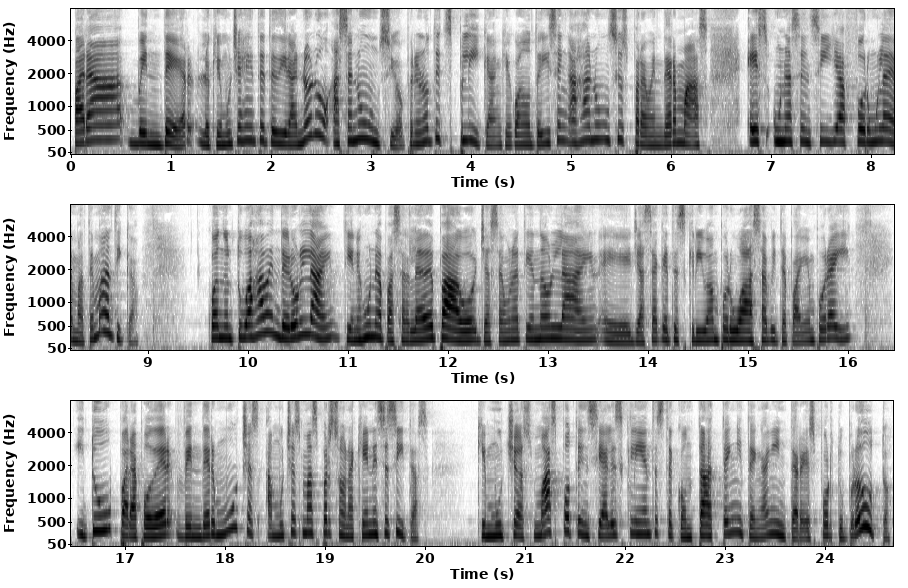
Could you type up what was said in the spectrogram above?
para vender, lo que mucha gente te dirá, no, no, haz anuncio, pero no te explican que cuando te dicen haz anuncios para vender más, es una sencilla fórmula de matemática. Cuando tú vas a vender online, tienes una pasarela de pago, ya sea una tienda online, eh, ya sea que te escriban por WhatsApp y te paguen por ahí. Y tú, para poder vender muchas, a muchas más personas, ¿qué necesitas? Que muchos más potenciales clientes te contacten y tengan interés por tu producto.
